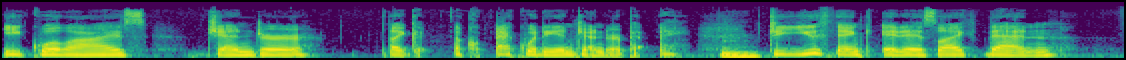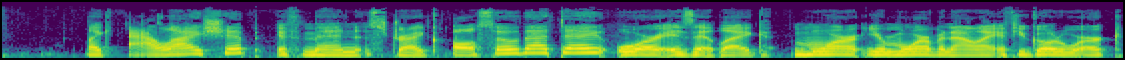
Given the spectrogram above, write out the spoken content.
equalize gender, like equ- equity and gender pay. Do you think it is like then? Like allyship if men strike also that day or is it like more you're more of an ally if you go to work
